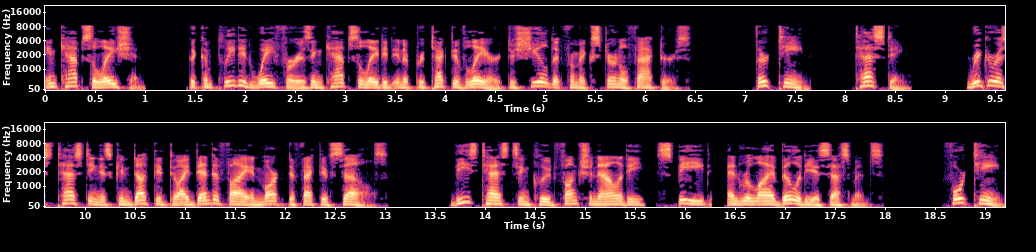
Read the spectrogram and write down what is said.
Encapsulation. The completed wafer is encapsulated in a protective layer to shield it from external factors. 13. Testing. Rigorous testing is conducted to identify and mark defective cells. These tests include functionality, speed, and reliability assessments. 14.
